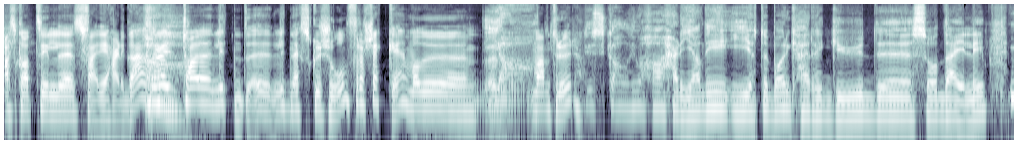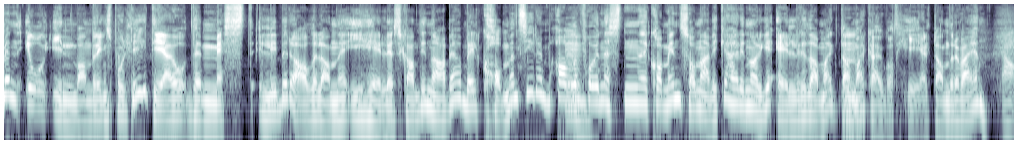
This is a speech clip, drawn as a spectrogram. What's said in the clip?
Jeg skal til Sverige i helga. Ta en liten, liten ekskursjon for å sjekke hva, du, hva de tror. Du skal jo ha helga di i Gøteborg, herregud, eh, så deilig. Men jo, innvandringspolitikk, de er jo det mest liberale landet i hele Skandinavia. Velkommen, sier de. Alle får jo nesten komme inn. Sånn er vi ikke her i Norge eller i Danmark. Danmark har jo gått helt andre veien. Ja.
